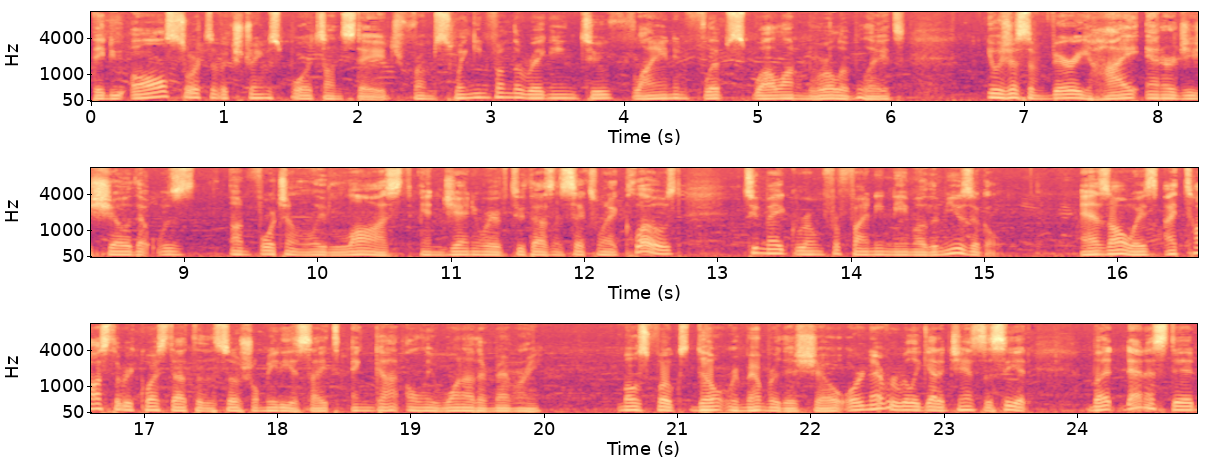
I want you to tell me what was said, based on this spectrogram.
They do all sorts of extreme sports on stage, from swinging from the rigging to flying in flips while on rollerblades. It was just a very high energy show that was unfortunately lost in January of 2006 when it closed to make room for Finding Nemo the musical. As always, I tossed the request out to the social media sites and got only one other memory. Most folks don't remember this show or never really got a chance to see it, but Dennis did,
